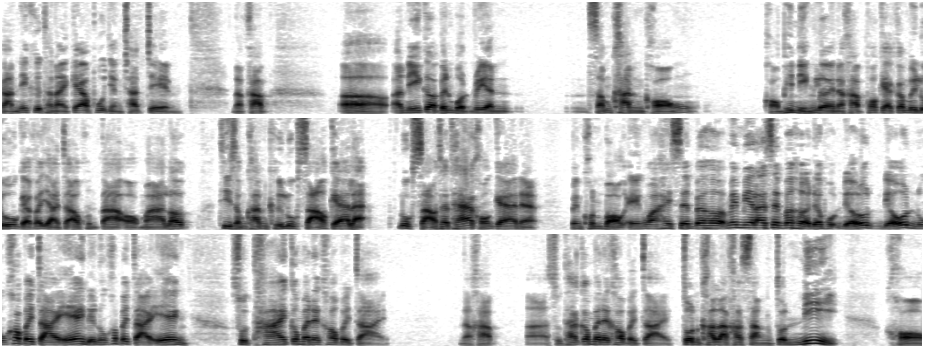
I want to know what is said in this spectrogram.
กันนี่คือทนายแก้วพูดอย่างชัดเจนนะครับอันนี้ก็เป็นบทเรียน สำคัญของของพี่หนิงเลยนะครับ เพราะแกก็ไม่รู้แกก็อยากจะเอาคุณตาออกมา แล้วที่สำคัญคือลูกสาวแกแหละ ลูกสาวแท้ๆของแกเนี่ย เป็นคนบอกเองว่าให้เซ็นไปเหอะไม่มีอะไรเซ็นไปเหอะเดี๋ยวเดี๋ยวเดี๋ยวหนูเข้าไปจ่ายเองเดี๋ยวหนูเข้าไปจ่ายเอง สุดท้ายก็ไม่ได้เข้าไปจ่ายนะครับสุดท้ายก็ไม่ได้เข้าไปจ่าย จนคาราคาซังจนหนี้ของ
